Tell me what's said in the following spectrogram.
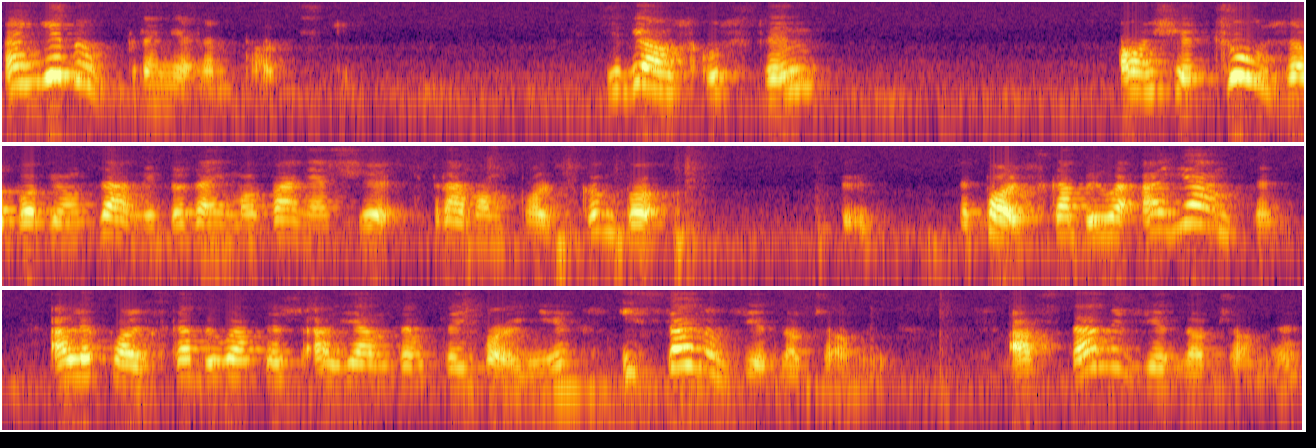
a nie był premierem Polski. W związku z tym on się czuł zobowiązany do zajmowania się sprawą polską, bo y, Polska była aliantem, ale Polska była też aliantem w tej wojnie i Stanów Zjednoczonych. A Stany Zjednoczone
